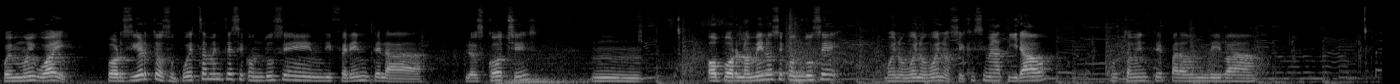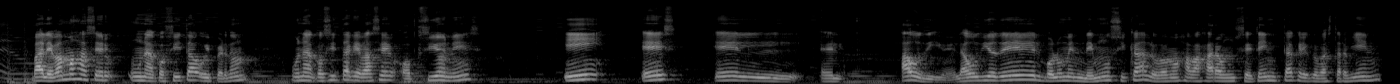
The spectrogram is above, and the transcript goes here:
Pues muy guay. Por cierto, supuestamente se conducen diferente los coches. Mm, o por lo menos se conduce... Bueno, bueno, bueno, si es que se me ha tirado justamente para donde iba... Vale, vamos a hacer una cosita, uy, perdón. Una cosita que va a ser opciones. Y es el, el audio. El audio del volumen de música. Lo vamos a bajar a un 70, creo que va a estar bien.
